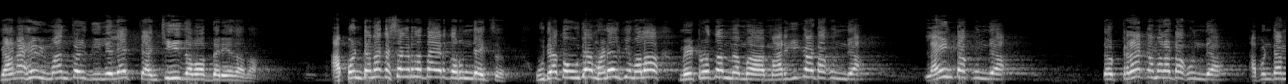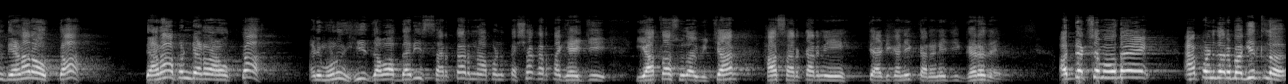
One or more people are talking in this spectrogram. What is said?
ज्यांना हे विमानतळ दिलेले आहेत त्यांची ही जबाबदारी आहे दादा. आपण त्यांना कशा करता तयार करून द्यायचं? उद्या तो उद्या म्हणेल की मला मेट्रोचा मार्गिका टाकून द्या. लाईन टाकून द्या. तर ट्रॅक आम्हाला टाकून द्या. आपण त्यांना देणार आहोत का? त्यांना आपण देणार आहोत का? आणि म्हणून ही जबाबदारी सरकारनं आपण कशा करता घ्यायची याचा सुद्धा विचार हा सरकारने त्या ठिकाणी करण्याची गरज आहे. अध्यक्ष महोदय आपण जर बघितलं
